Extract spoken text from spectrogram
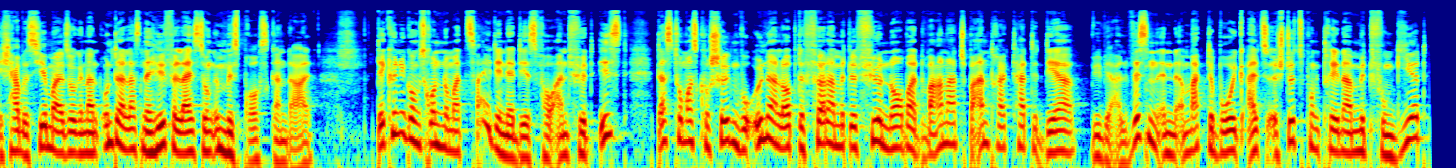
ich habe es hier mal so genannt, unterlassene Hilfeleistung im Missbrauchsskandal. Der Kündigungsgrund Nummer zwei, den der DSV anführt, ist, dass Thomas Koschilgen wo unerlaubte Fördermittel für Norbert Warnatsch beantragt hat, der, wie wir alle wissen, in Magdeburg als Stützpunkttrainer mit fungiert.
